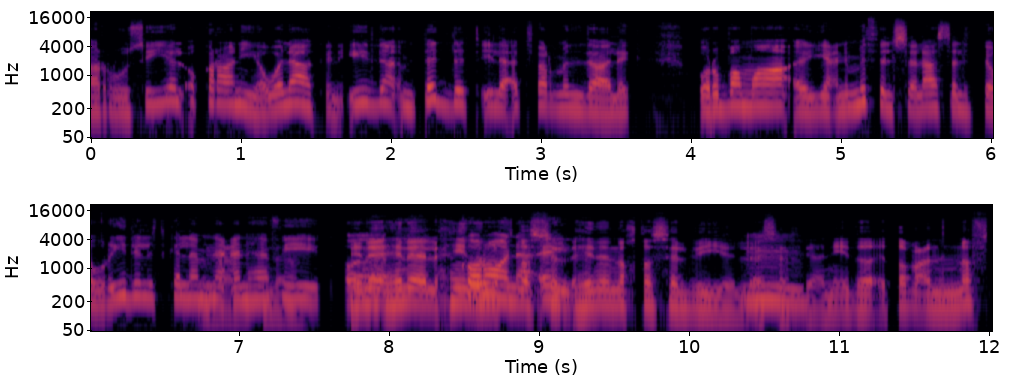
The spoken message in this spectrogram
الروسية الأوكرانية ولكن إذا امتدت إلى أكثر من ذلك وربما يعني مثل سلاسل التوريد اللي تكلمنا نعم، عنها نعم. في هنا هنا الحين كورونا، النقطة السل... أي. هنا النقطة السلبية للأسف مم. يعني إذا طبعا النفط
